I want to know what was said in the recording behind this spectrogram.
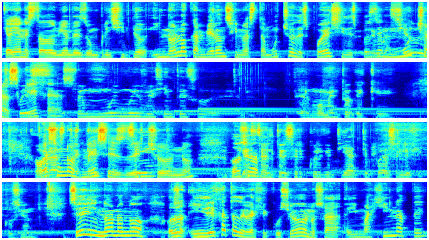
que, hayan estado bien desde un principio y no lo cambiaron sino hasta mucho después y después de muchas quejas. Fue muy, muy reciente eso, el momento de que Fue hace unos meses, de hecho, ¿no? O sea, hasta el tercer cuelgue ya te puede hacer la ejecución. Sí, no, no, no. O sea, y déjate de la ejecución. O sea, imagínate,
